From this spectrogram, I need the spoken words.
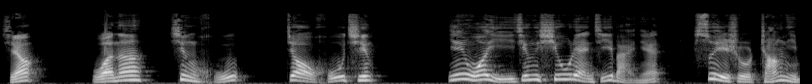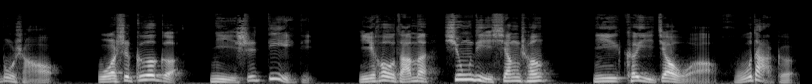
行，我呢姓胡，叫胡青，因我已经修炼几百年。岁数长你不少，我是哥哥，你是弟弟，以后咱们兄弟相称，你可以叫我胡大哥。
